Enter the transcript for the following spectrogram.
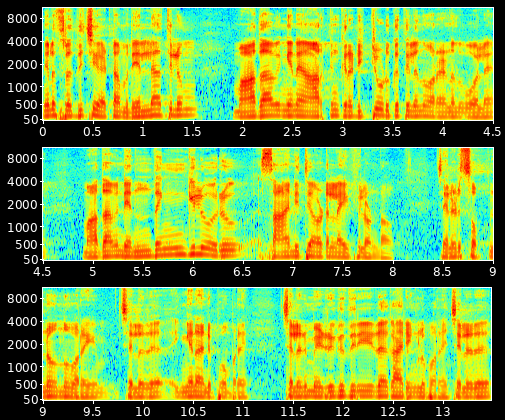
നിങ്ങൾ ശ്രദ്ധിച്ച് കേട്ടാൽ മതി. എല്ലാത്തിലും മാതാവ് ഇങ്ങനെ ആർക്കും ക്രെഡിറ്റ് കൊടുക്കത്തില്ലെന്ന് പറയുന്നത് പോലെ മാതാവിന്റെ എന്തെങ്കിലും ഒരു സാന്നിധ്യം അവരുടെ ലൈഫിലുണ്ടാവും. ചിലർ സ്വപ്നം എന്ന് പറയും ചിലർ ഇങ്ങനെ അനുഭവം പറയും ചിലർ മെഴുകുതിരിയുടെ കാര്യങ്ങൾ പറയും ചിലർ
